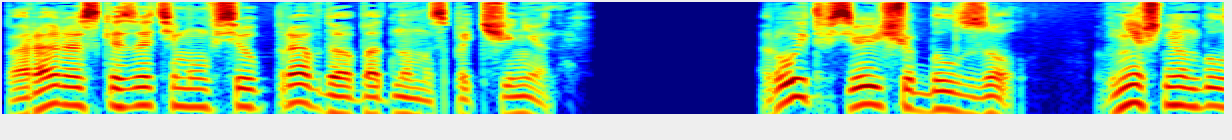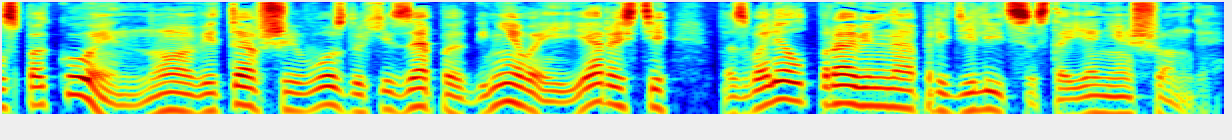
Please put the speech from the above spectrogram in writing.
Пора рассказать ему всю правду об одном из подчиненных. Руид все еще был зол. Внешне он был спокоен, но витавший в воздухе запах гнева и ярости позволял правильно определить состояние Шонга.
